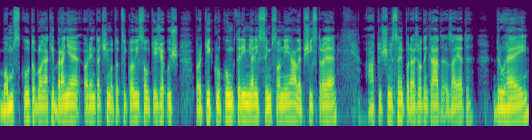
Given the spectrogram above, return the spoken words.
Bomsku, to bylo nějaký braně orientační motocyklový soutěže už proti klukům, který měli Simpsony a lepší stroje a tuším, že se mi podařilo tenkrát zajet druhý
